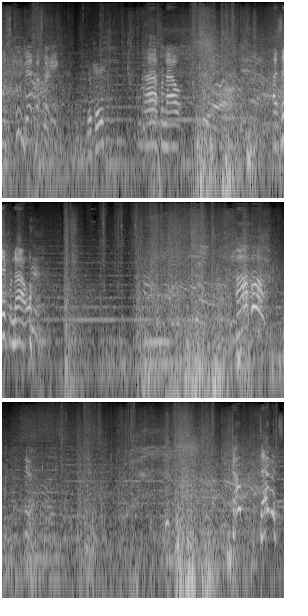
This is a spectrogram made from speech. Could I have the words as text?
Los, tun wir etwas dagegen. You okay? Ah, for now. I say for now. ah! God damn it!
